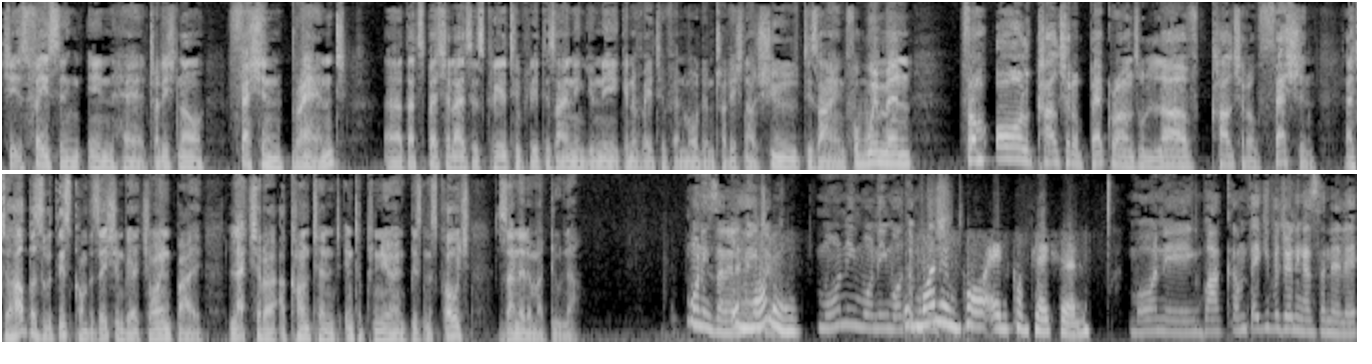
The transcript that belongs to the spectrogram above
she is facing in her traditional fashion brand uh, that specializes creatively designing unique, innovative, and modern traditional shoes designed for women from all cultural backgrounds who love cultural fashion. And to help us with this conversation, we are joined by lecturer, accountant, entrepreneur, and business coach, Zanele Maduna. Morning, Zanele. Good morning. Morning, morning. Welcome Good to the morning, Paul and Complexion. Morning, welcome. Thank you for joining us, Zanele.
